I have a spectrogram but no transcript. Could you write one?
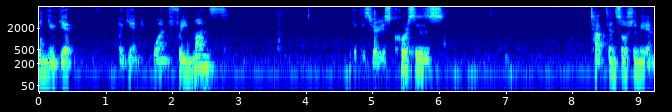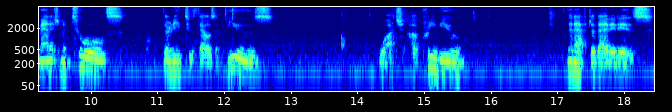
And you get, again, one free month, get these various courses, top 10 social media management tools, 32,000 views, watch a preview, then after that it is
